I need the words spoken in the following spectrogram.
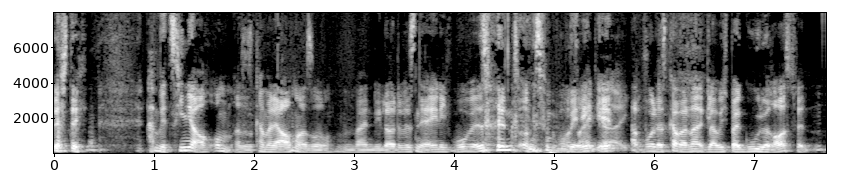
Richtig. Aber wir ziehen ja auch um. Also das kann man ja auch mal so. Ich meine, die Leute wissen ja eh nicht, wo wir sind und wo, wir seid ihr hingehen. Obwohl, das kann man, glaube ich, bei Google rausfinden.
